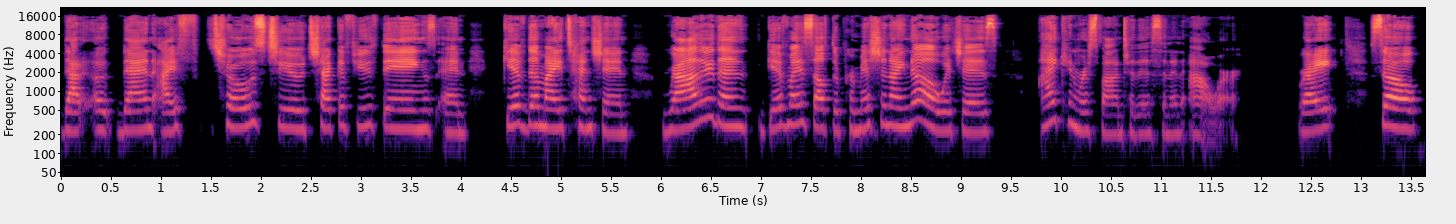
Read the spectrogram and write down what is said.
That uh, then I f- chose to check a few things and give them my attention rather than give myself the permission I know, which is I can respond to this in an hour. Right. So,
